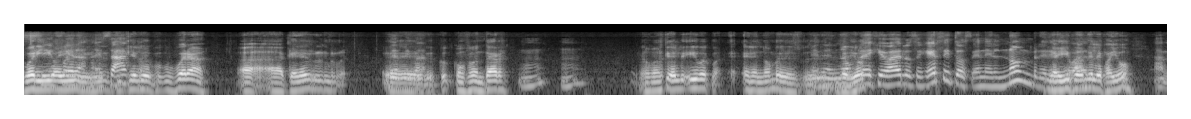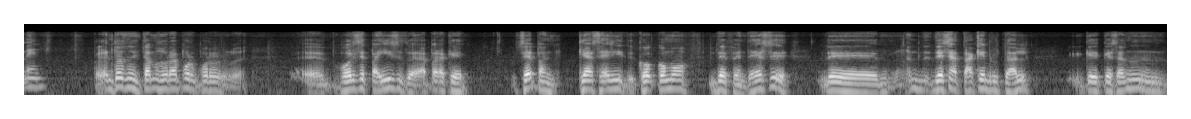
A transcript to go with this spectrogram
ahí, que fuera a, querer eh, confrontar. Nomás que él iba en el nombre de, Dios. En el nombre de, Jehová de los ejércitos, en el nombre de Y ahí fue donde le falló. Amén. Pero entonces necesitamos orar por, por, eh, por ese país, para que sepan qué hacer y cómo defenderse de, de ese ataque brutal que, que, están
